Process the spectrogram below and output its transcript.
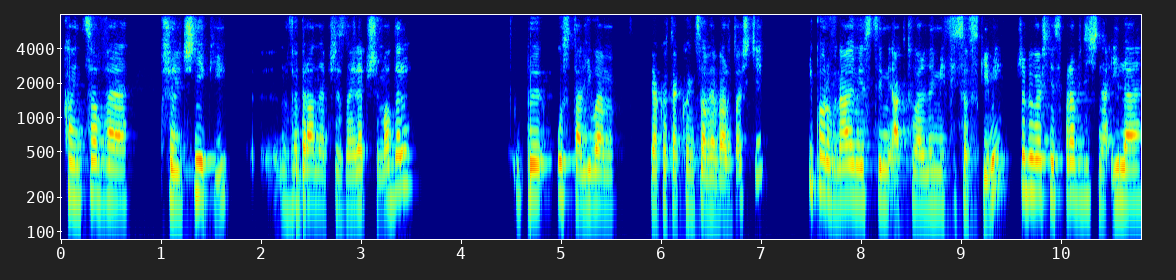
końcowe przeliczniki wybrane przez najlepszy model ustaliłem jako te końcowe wartości i porównałem je z tymi aktualnymi fisowskimi, żeby właśnie sprawdzić, na ile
